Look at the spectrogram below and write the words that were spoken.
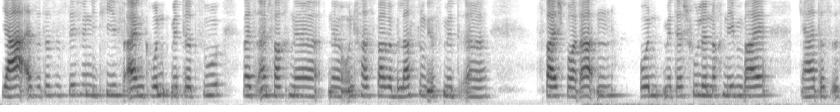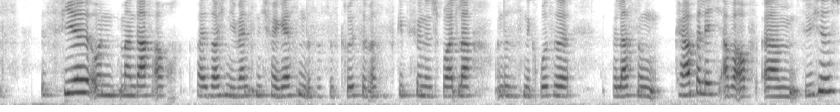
Ja, also das ist definitiv ein Grund mit dazu, weil es einfach eine, eine unfassbare Belastung ist mit äh, zwei Sportarten und mit der Schule noch nebenbei. Ja, das ist, ist viel und man darf auch bei solchen Events nicht vergessen, das ist das Größte, was es gibt für einen Sportler und das ist eine große Belastung körperlich, aber auch ähm, psychisch.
